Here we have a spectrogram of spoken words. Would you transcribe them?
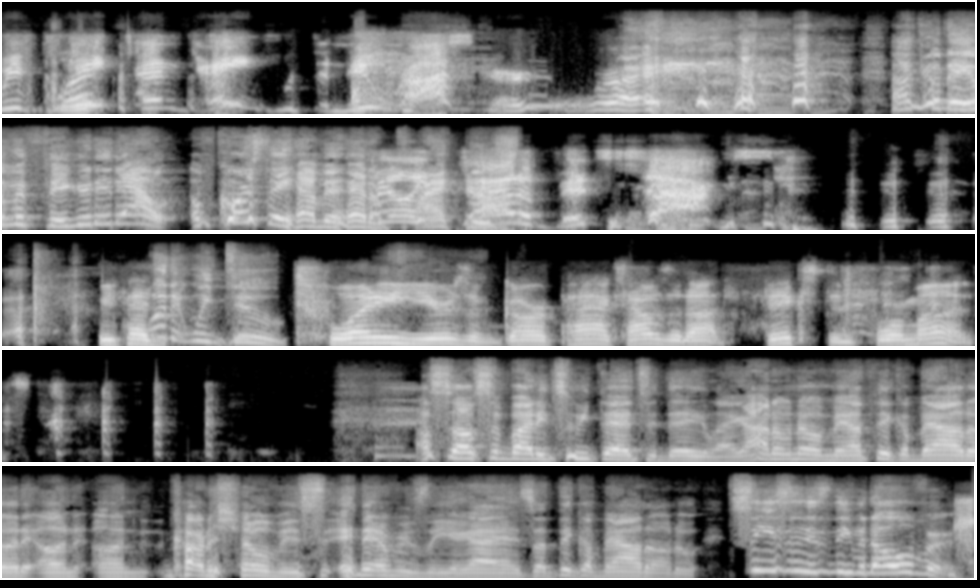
We've played ten games with the new roster. right. How come they haven't figured it out? Of course they haven't had a Philly practice. Donovan sucks. we've had What did we do? 20 years of GarPax. How is it not fixed in four months? I saw somebody tweet that today. Like, I don't know, man. I think about on on on Karnisovas and Eversley, guys. I think about on them. Season isn't even over.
